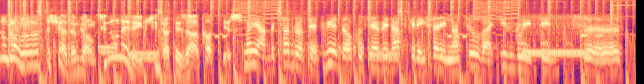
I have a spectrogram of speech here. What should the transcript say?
Nu, galvā tas jādara galvas. Nu, nedrīkst šitā te zākāties. Nu jā, bet saprotiet, viedoklis jau ir atkarīgs arī no cilvēka izglītības. Uh...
